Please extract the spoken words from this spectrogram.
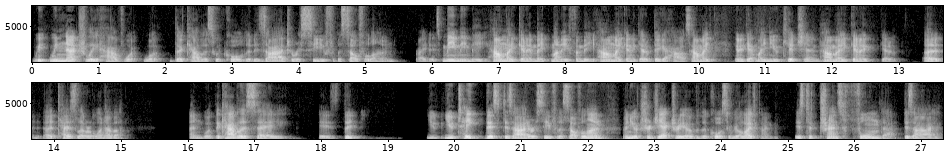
we we naturally have what what the Kabbalists would call the desire to receive for the self alone, right? It's me, me, me. How am I going to make money for me? How am I going to get a bigger house? How am I going to get my new kitchen? How am I going to get a, a, a Tesla or whatever? And what the Kabbalists say is that you you take this desire to receive for the self alone, and your trajectory over the course of your lifetime is to transform that desire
